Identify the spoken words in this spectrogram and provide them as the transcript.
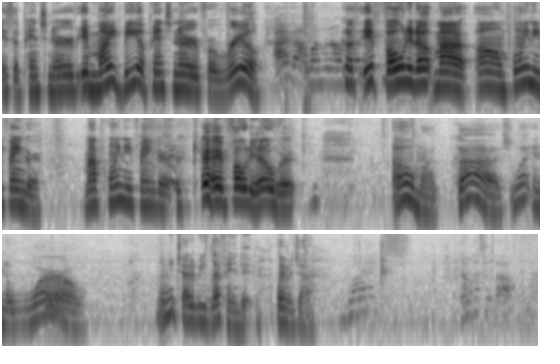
It's a pinched nerve. It might be a pinched nerve for real. I got one when I was. Cause it folded up my um pointy finger. My pointy finger it folded over. Oh my gosh. What in the world? Let me try to be left-handed. Wait a minute, y'all. What? Don't mess with the outfit now.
